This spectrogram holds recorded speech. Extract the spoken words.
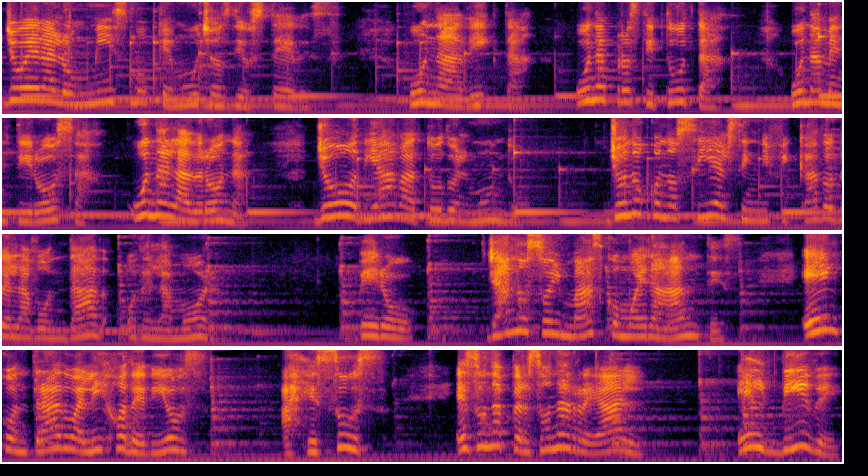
Yo era lo mismo que muchos de ustedes. Una adicta, una prostituta, una mentirosa, una ladrona. Yo odiaba a todo el mundo. Yo no conocía el significado de la bondad o del amor. Pero ya no soy más como era antes. He encontrado al Hijo de Dios, a Jesús. Es una persona real. Él vive.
